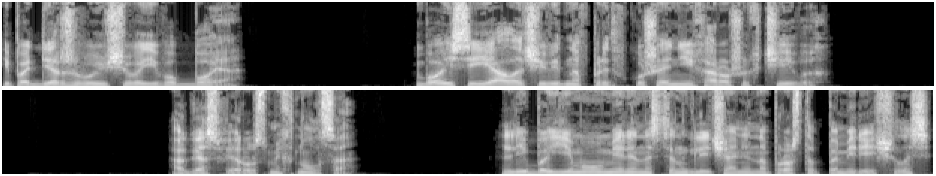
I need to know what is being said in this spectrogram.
и поддерживающего его боя. Бой сиял, очевидно, в предвкушении хороших чаевых. Агасфер усмехнулся. Либо ему умеренность англичанина просто померещилась,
